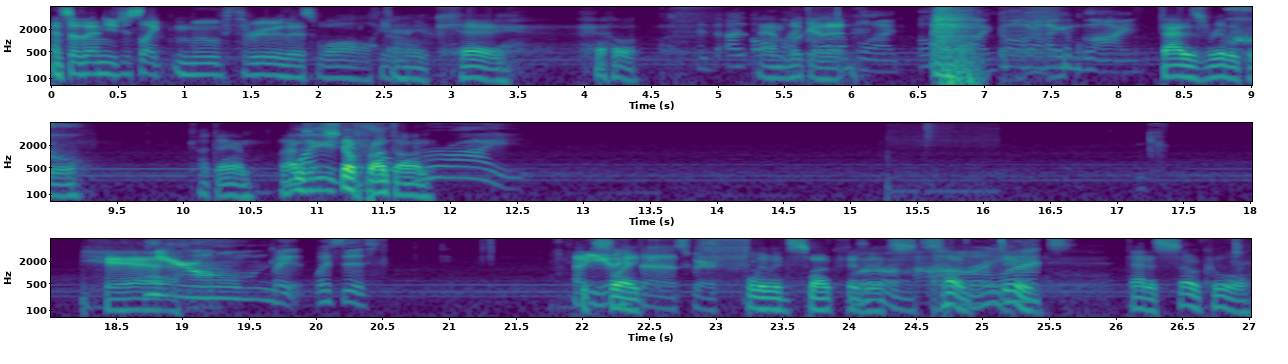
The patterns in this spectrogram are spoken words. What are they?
And so then you just like move through this wall here. Okay. Hell, oh And my look at it. Oh my god, I am blind. that is really cool. God damn. Why Why don't you just go front so on? bright? Yeah. Wait, what's this? Oh, you like hit the square. fluid smoke physics. Whoa, oh, so dude, What? that is so cool.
